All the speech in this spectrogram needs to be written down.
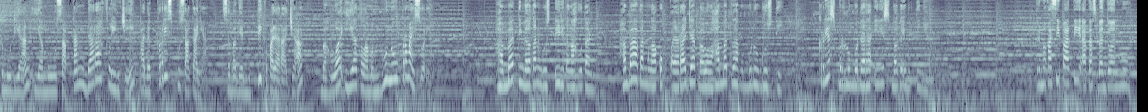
Kemudian ia mengusapkan darah kelinci pada keris pusakanya sebagai bukti kepada raja bahwa ia telah membunuh permaisuri. Hamba tinggalkan Gusti di tengah hutan. Hamba akan mengaku kepada raja bahwa hamba telah membunuh Gusti. Keris berlumur darah ini sebagai buktinya. Terima kasih Pati atas bantuanmu.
